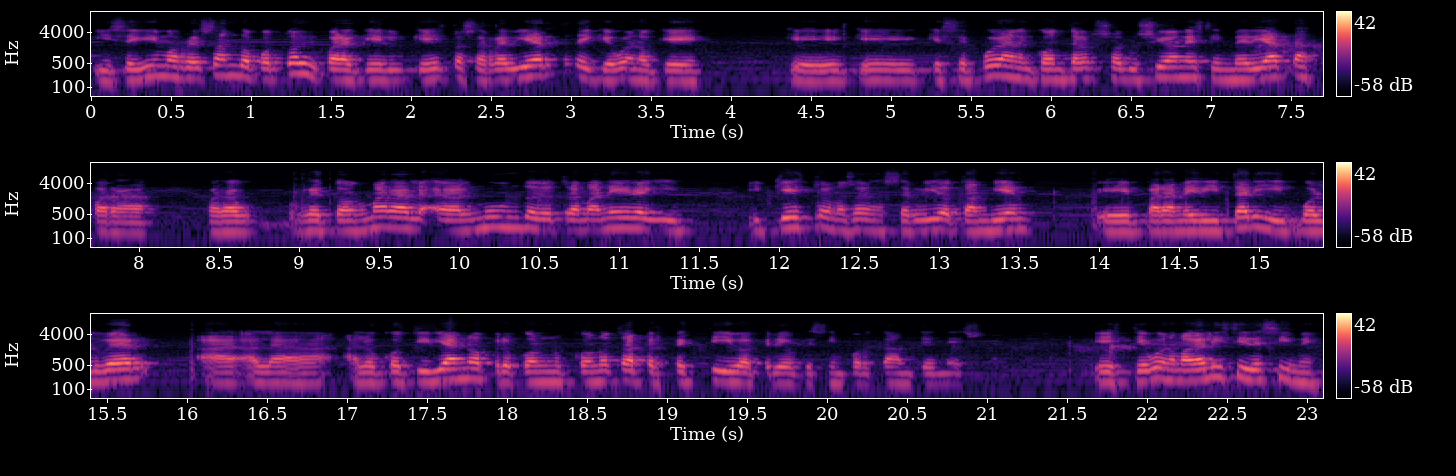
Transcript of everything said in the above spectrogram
y seguimos rezando por todos y para que, que esto se revierta y que, bueno, que, que, que- que se puedan encontrar soluciones inmediatas para, para retornar al, al mundo de otra manera y, y que esto nos haya servido también eh, para meditar y volver a, a la- a lo cotidiano, pero con, con otra perspectiva, creo que es importante en eso. Este, bueno, Magalí, sí, decime.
